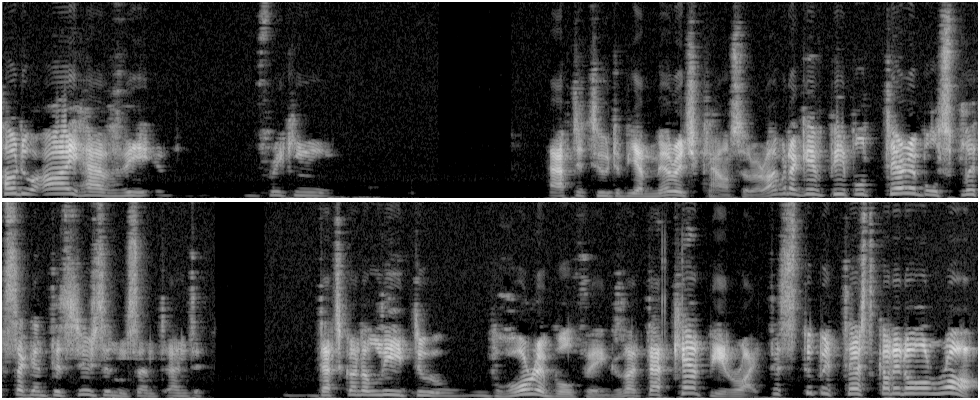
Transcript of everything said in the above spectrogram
how do I have the freaking aptitude to be a marriage counselor? I'm gonna give people terrible split second decisions and, and that's going to lead to horrible things. That that can't be right. This stupid test got it all wrong.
